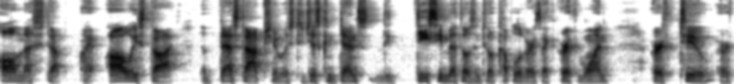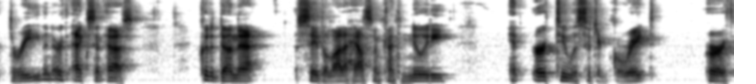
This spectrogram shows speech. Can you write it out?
all messed up. I always thought the best option was to just condense the DC mythos into a couple of Earths, like Earth 1, Earth 2, Earth 3, even Earth X and S. Could have done that, saved a lot of hassle and continuity. And Earth 2 was such a great Earth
